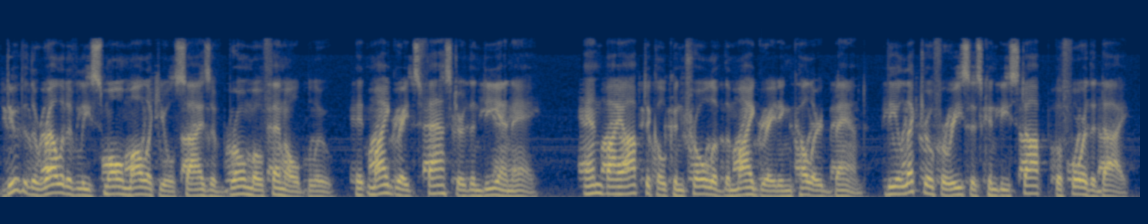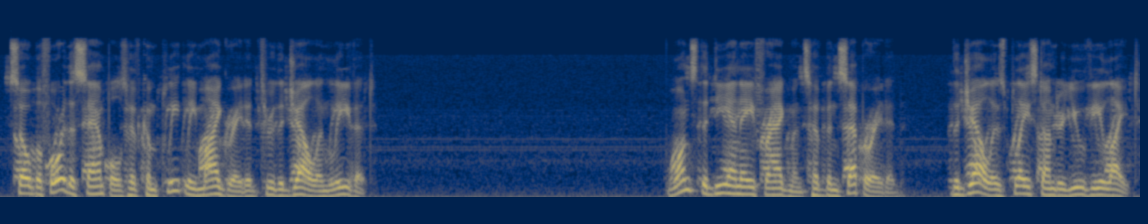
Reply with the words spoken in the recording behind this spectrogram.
Due to the relatively small molecule size of bromophenol blue, it migrates faster than DNA. And by optical control of the migrating colored band, the electrophoresis can be stopped before the dye, so before the samples have completely migrated through the gel and leave it. Once the DNA fragments have been separated, the gel is placed under UV light.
